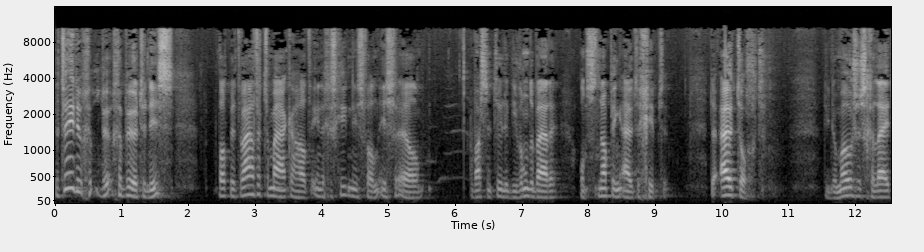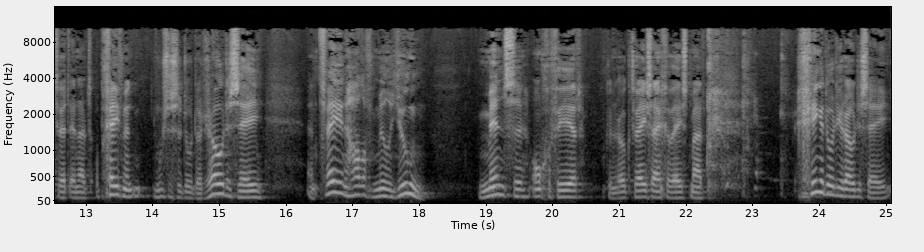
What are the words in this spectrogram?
De tweede gebeurtenis, wat met water te maken had in de geschiedenis van Israël, was natuurlijk die wonderbare ontsnapping uit Egypte. De uittocht die door Mozes geleid werd en op een gegeven moment moesten ze door de Rode Zee en 2,5 miljoen mensen ongeveer, kunnen er ook twee zijn geweest, maar gingen door die Rode Zee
